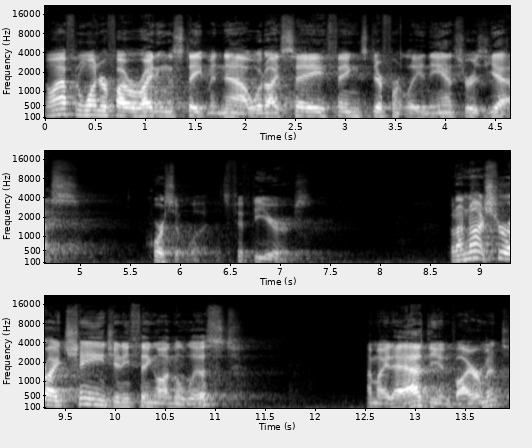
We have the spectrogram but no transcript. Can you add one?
Now, I often wonder if I were writing the statement now, would I say things differently? And the answer is yes. Of course it would. It's 50 years. But I'm not sure I'd change anything on the list. I might add the environment.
